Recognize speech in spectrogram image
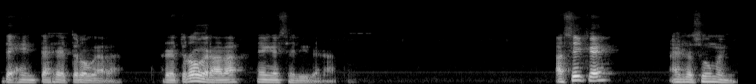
de gente retrógrada, retrógrada en ese liderato. Así que, en resumen,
